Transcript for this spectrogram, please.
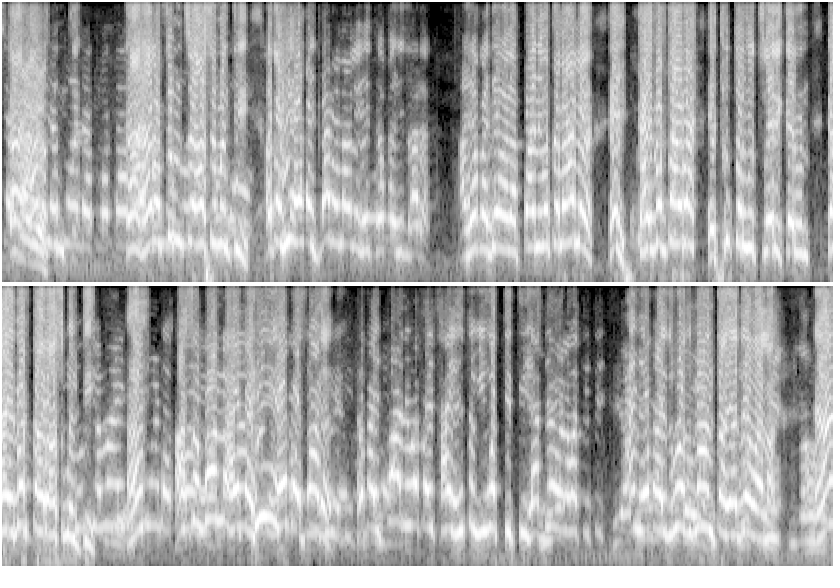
काय काय ह्याला तुमचं असं म्हणती? आता हे काय झाडं आले हे काय झाडं? हे काय देवाला पाणी वाटायला आलं? हे काय बघता रा हे थुत्तर उचलरी करून काय बघता रा असं म्हणती? हा? असं बोलणं आहे का? ही हे काय झाडं? हे काय पाणी वाटायचं आहे वत्ती ती ह्या देवाला ती. आम्ही हे काय रोज मानतो या देवाला? हा?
